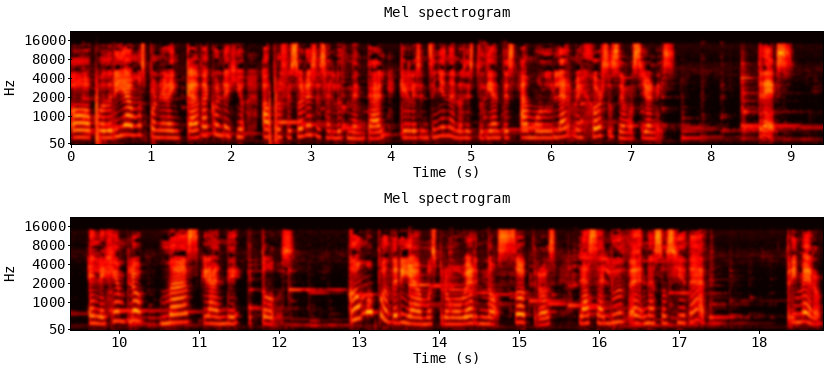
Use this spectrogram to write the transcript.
O podríamos poner en cada colegio a profesores de salud mental que les enseñen a los estudiantes a modular mejor sus emociones. 3 el ejemplo más grande de todos. ¿Cómo podríamos promover nosotros la salud en la sociedad? Primero,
